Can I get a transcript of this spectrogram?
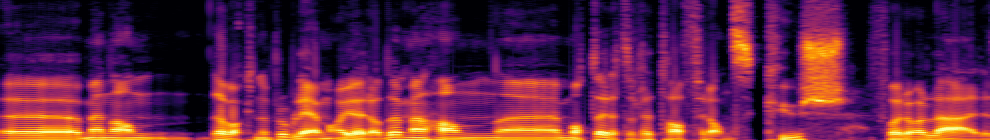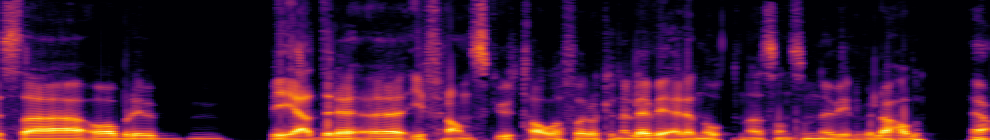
eh, men han, det var ikke noe problem å gjøre det. Men han eh, måtte rett og slett ta franskkurs for å lære seg å bli bedre eh, i fransk uttale for å kunne levere notene sånn som Neville ville ha dem. Ja.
